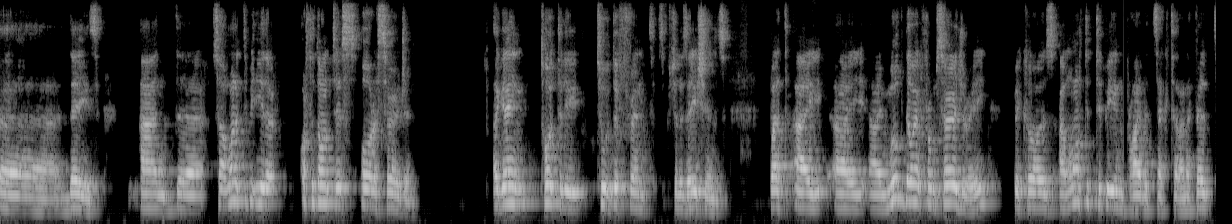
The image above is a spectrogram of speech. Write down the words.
uh, days. And uh, so I wanted to be either orthodontist or a surgeon. Again, totally two different specializations. But I, I, I moved away from surgery because I wanted to be in private sector and I felt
